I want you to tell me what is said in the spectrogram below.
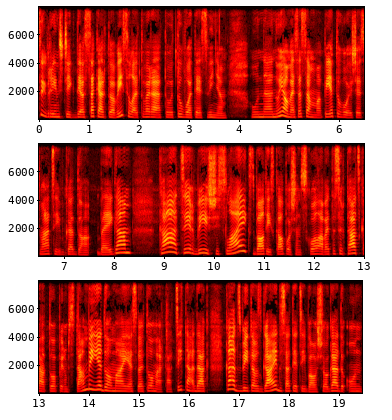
Cik brīnišķīgi Dievs sakārto visu, lai tu varētu tuvoties viņam. Un, ā, nu jau mēs esam pietuvojušies mācību gada beigām. Kāds ir bijis šis laiks Baltijas kalpošanas skolā? Vai tas ir tāds, kā to pirms tam bija iedomājies, vai tomēr kā citādāk? Kādas bija tavas gaidas attiecībā uz šo gadu, un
